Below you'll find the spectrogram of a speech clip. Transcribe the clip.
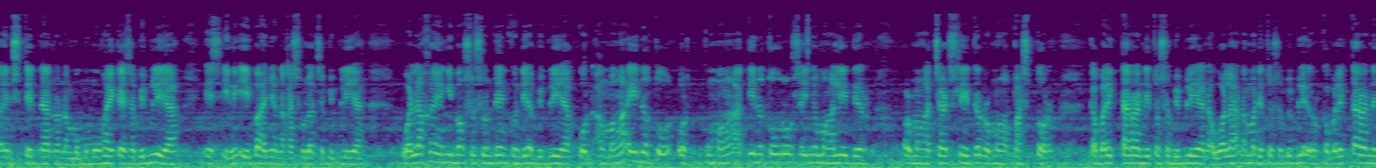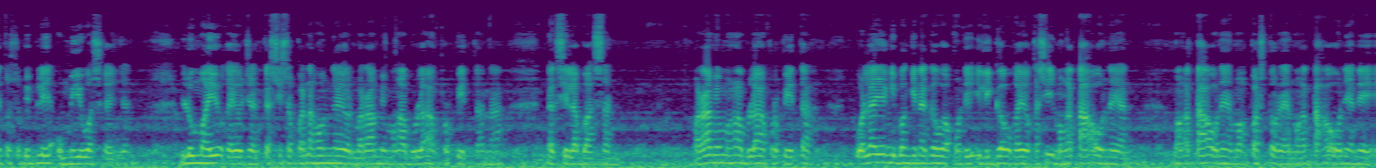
No, instead na no, na mamumuhay kayo sa Biblia is iniiba nyo nakasulat sa Biblia. Wala kayong ibang susundin kundi ang Biblia. Kung ang mga inuturo, or kung mga tinuturo sa inyo mga leader or mga church leader or mga pastor, kabaliktaran dito sa Biblia na wala naman dito sa Biblia or kabaliktaran dito sa Biblia, umiwas kayo dyan. Lumayo kayo dyan kasi sa panahon ngayon maraming mga bulaang propeta na nagsilabasan. Maraming mga bulaang propeta. Wala yung ibang ginagawa kundi iligaw kayo kasi mga tao na yan, mga tao na yan, mga pastor na yan, mga tao na yan eh,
